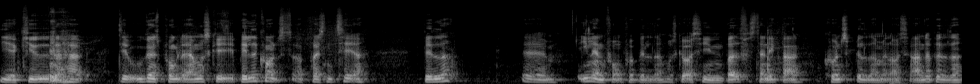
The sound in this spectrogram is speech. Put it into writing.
i arkivet, der har det udgangspunkt er måske billedkunst at præsentere billeder. Øh, en eller anden form for billeder. Måske også i en bred forstand, ikke bare kunstbilleder, men også andre billeder.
